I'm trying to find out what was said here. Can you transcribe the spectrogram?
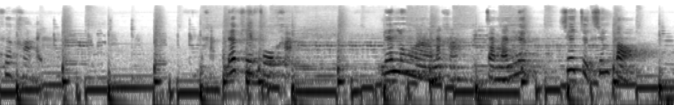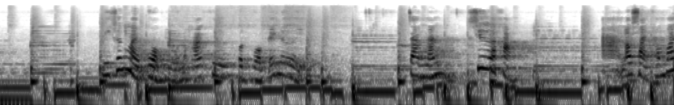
เครือข่ายนะคะเลือก K4 ค่ะ เลื่อนลงมานะคะ จากนั้นเลือกชื่อจุดเชื่อมต่อ มีเครื่องหมายบวกอยู่นะคะ คือกดบวกได้เลย จากนั้นชื่อค่ะ เราใส่คำว่า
